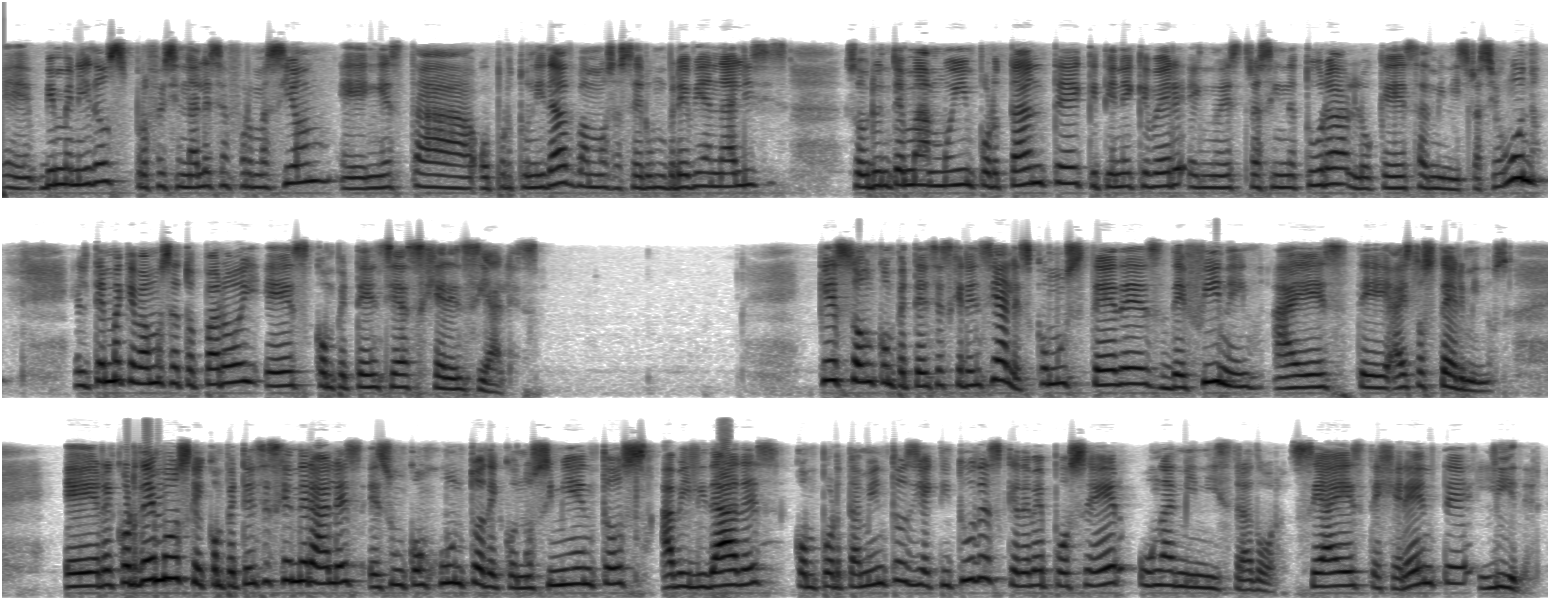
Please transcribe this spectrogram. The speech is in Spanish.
Eh, bienvenidos profesionales en formación. En esta oportunidad vamos a hacer un breve análisis sobre un tema muy importante que tiene que ver en nuestra asignatura, lo que es Administración 1. El tema que vamos a topar hoy es competencias gerenciales. ¿Qué son competencias gerenciales? ¿Cómo ustedes definen a, este, a estos términos? Eh, recordemos que competencias generales es un conjunto de conocimientos, habilidades, comportamientos y actitudes que debe poseer un administrador, sea este gerente, líder,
